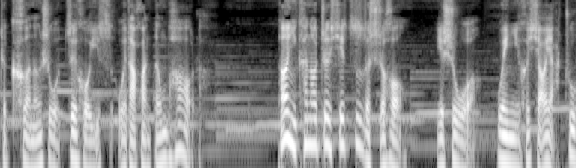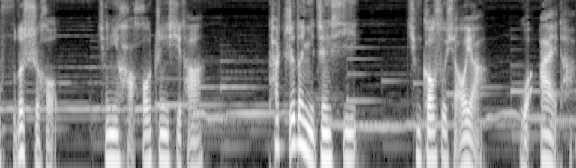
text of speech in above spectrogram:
这可能是我最后一次为她换灯泡了。当你看到这些字的时候，也是我为你和小雅祝福的时候，请你好好珍惜她。他值得你珍惜，请告诉小雅，我爱她。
